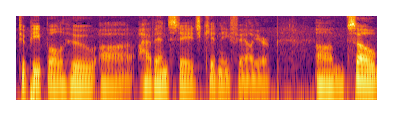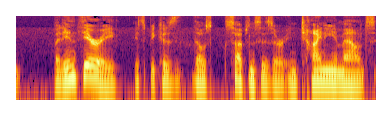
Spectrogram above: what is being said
to people who uh, have end stage kidney failure. Um, so, but in theory, it's because those substances are in tiny amounts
